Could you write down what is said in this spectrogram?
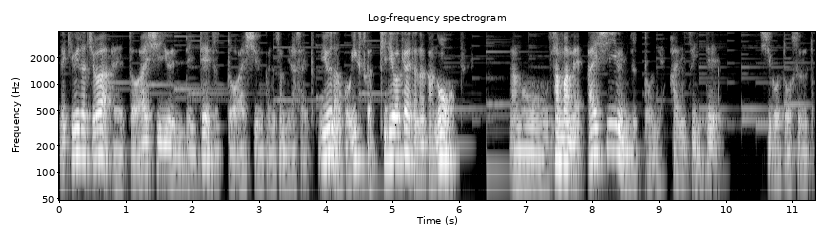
で君たちは、えーと ICU でいてずっと ICU の患者さんを見なさいというのはこういくつか切り分けられた中の、あの3番目、ICU にずっと、ね、張り付いて仕事をすると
